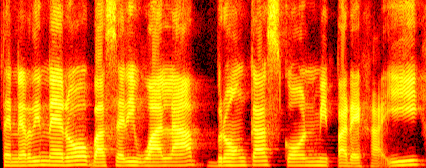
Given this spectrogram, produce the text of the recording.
tener dinero va a ser igual a broncas con mi pareja y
